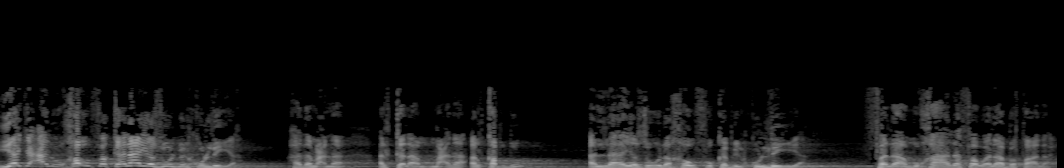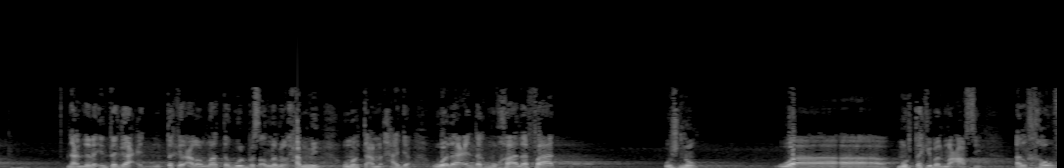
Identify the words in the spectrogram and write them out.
يجعل خوفك لا يزول بالكلية. هذا معنى الكلام. معنى القبض أن لا يزول خوفك بالكلية فلا مخالفة ولا بطالة. يعني لا أنت قاعد متكل على الله تقول بس الله بيرحمني وما بتعمل حاجة. ولا عندك مخالفات وشنو؟ ومرتكب المعاصي. الخوف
